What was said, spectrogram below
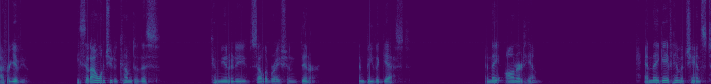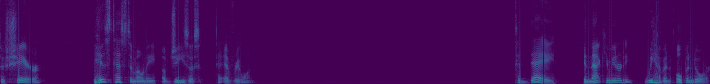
I forgive you. He said, I want you to come to this community celebration dinner and be the guest. And they honored him. And they gave him a chance to share his testimony of Jesus to everyone. Today, in that community, we have an open door.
